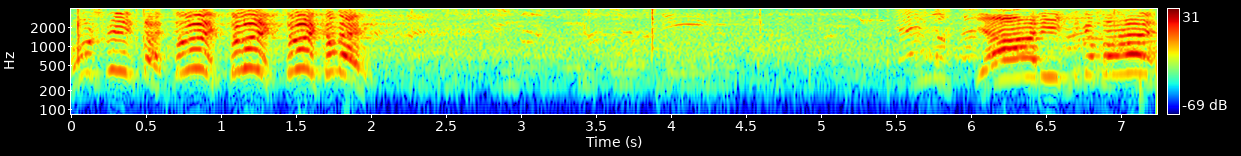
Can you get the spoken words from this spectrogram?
Und schließen. Zurück, zurück, zurück, komm her. Ja, wichtiger Ball.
